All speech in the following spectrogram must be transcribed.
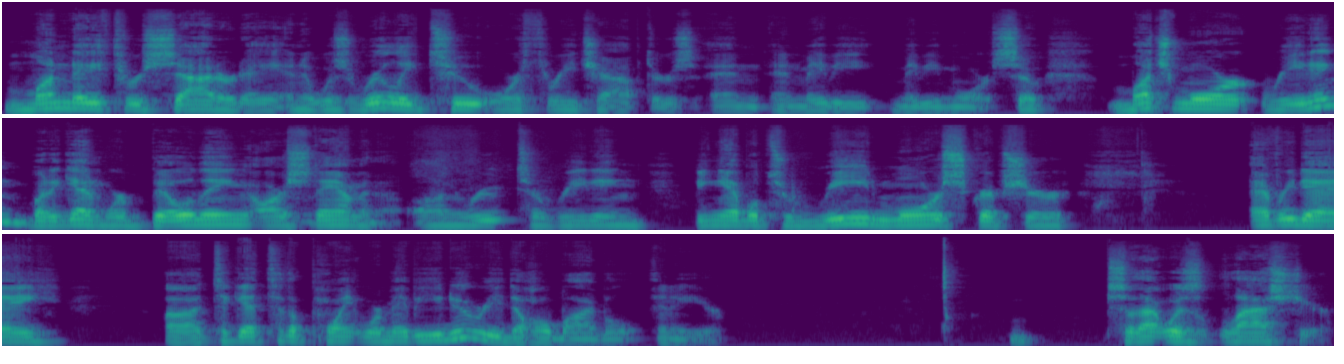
Monday through Saturday, and it was really two or three chapters, and and maybe maybe more. So much more reading, but again, we're building our stamina en route to reading, being able to read more scripture every day uh, to get to the point where maybe you do read the whole Bible in a year. So that was last year.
